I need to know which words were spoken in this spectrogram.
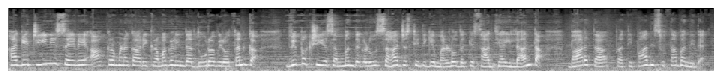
ಹಾಗೆ ಚೀನೀ ಸೇನೆ ಆಕ್ರಮಣಕಾರಿ ಕ್ರಮಗಳಿಂದ ದೂರವಿರೋ ತನಕ ದ್ವಿಪಕ್ಷೀಯ ಸಂಬಂಧಗಳು ಸಹಜ ಸ್ಥಿತಿಗೆ ಮರಳೋದಕ್ಕೆ ಸಾಧ್ಯ ಇಲ್ಲ ಅಂತ ಭಾರತ ಪ್ರತಿಪಾದಿಸುತ್ತಾ ಬಂದಿದೆ.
